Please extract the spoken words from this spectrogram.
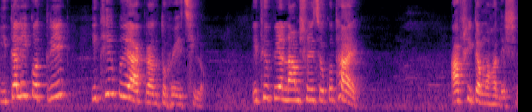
ইতালি কর্তৃক ইথিওপিয়া আক্রান্ত হয়েছিল। ইথিওপিয়ার নাম শুনেছ কোথায়? আফ্রিকা মহাদেশে।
